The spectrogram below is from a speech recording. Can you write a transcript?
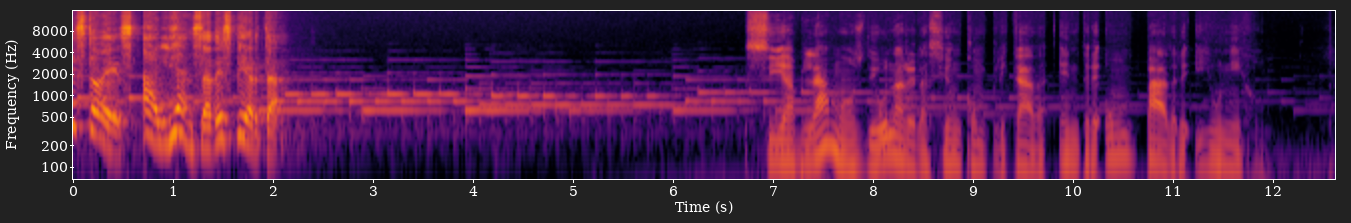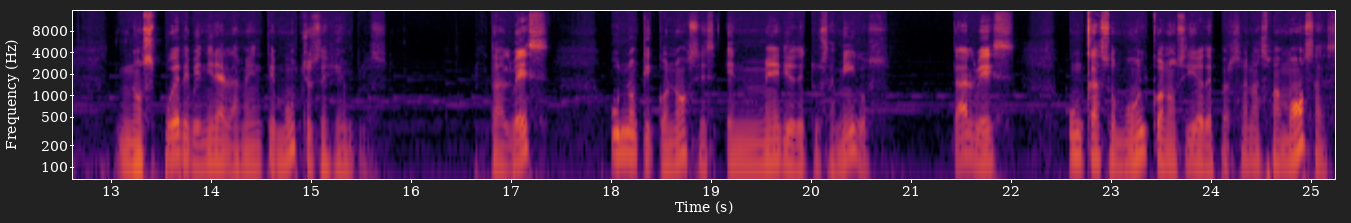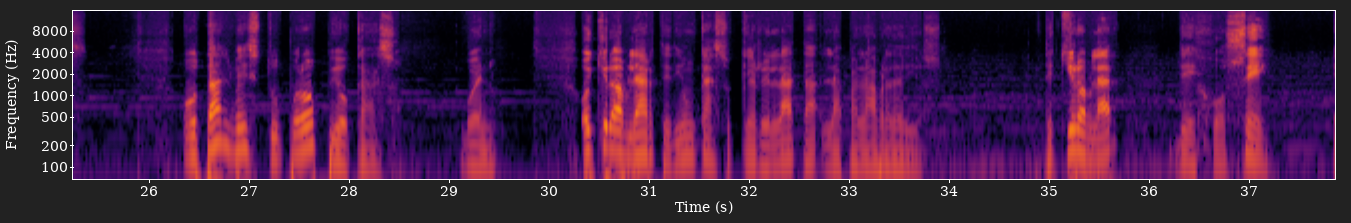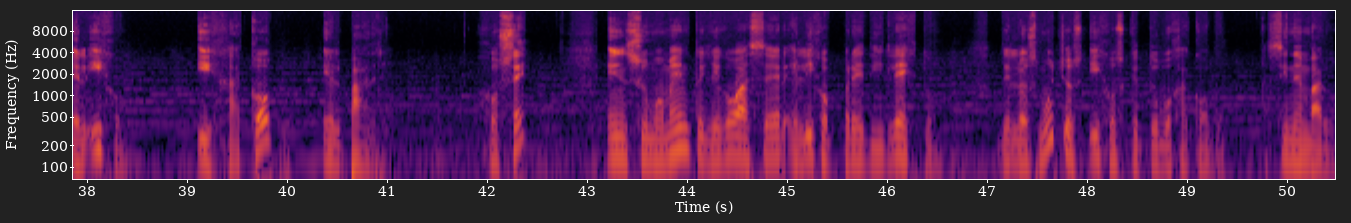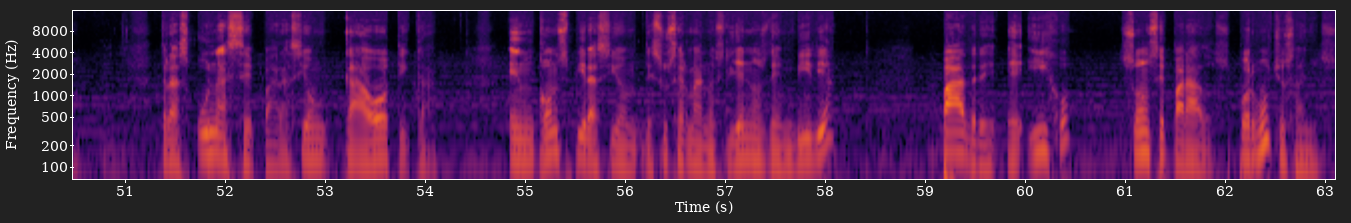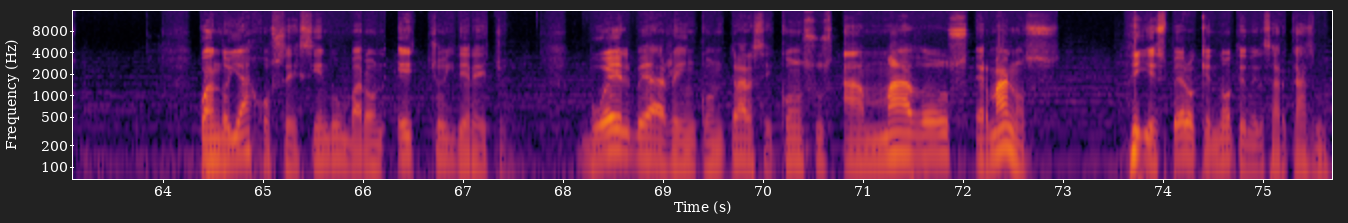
Esto es Alianza Despierta. Si hablamos de una relación complicada entre un padre y un hijo, nos puede venir a la mente muchos ejemplos. Tal vez uno que conoces en medio de tus amigos. Tal vez un caso muy conocido de personas famosas. O tal vez tu propio caso. Bueno, hoy quiero hablarte de un caso que relata la palabra de Dios. Te quiero hablar de José, el hijo, y Jacob, el padre. José en su momento llegó a ser el hijo predilecto de los muchos hijos que tuvo Jacob. Sin embargo, tras una separación caótica en conspiración de sus hermanos llenos de envidia, padre e hijo son separados por muchos años. Cuando ya José, siendo un varón hecho y derecho, vuelve a reencontrarse con sus amados hermanos, y espero que noten el sarcasmo,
